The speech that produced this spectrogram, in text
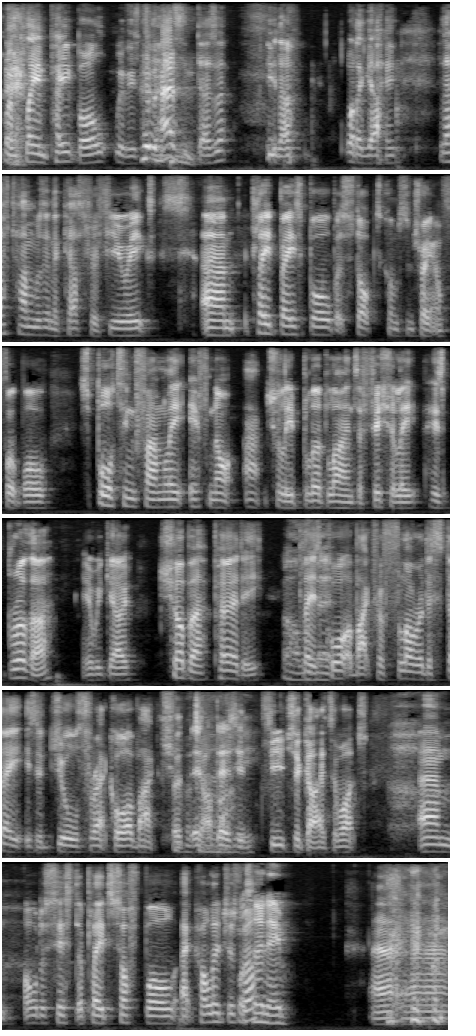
when playing paintball with his Who team in the hasn't? desert. You know, what a guy. Left hand was in a cast for a few weeks. Um, he played baseball but stopped to concentrate on football. Sporting family, if not actually bloodlines officially. His brother, here we go, Chubba Purdy, Oh, plays it. quarterback for Florida State. He's a dual threat quarterback. So Chubba there- Chubba. there's your future guy to watch. Um, older sister played softball at college as What's well. What's her name? Uh,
